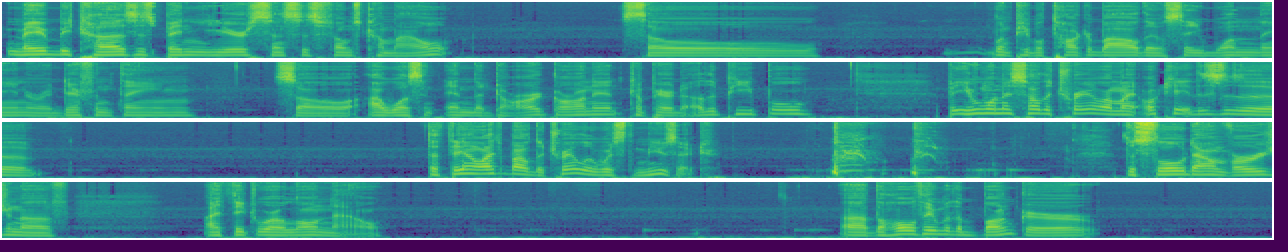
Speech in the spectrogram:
Maybe because it's been years since this film's come out. So when people talk about they'll say one thing or a different thing. So I wasn't in the dark on it compared to other people. But even when I saw the trailer I'm like okay this is a the thing I liked about the trailer was the music. The slow down version of I think we're alone now. Uh, the whole thing with the bunker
